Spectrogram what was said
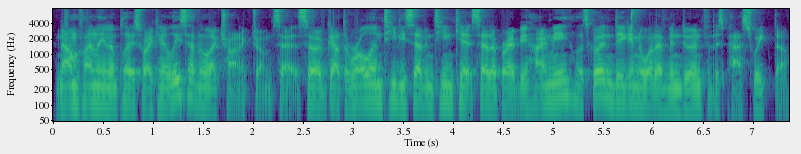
Now I'm finally in a place where I can at least have an electronic drum set. So I've got the Roland TD17 kit set up right behind me. Let's go ahead and dig into what I've been doing for this past week though.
